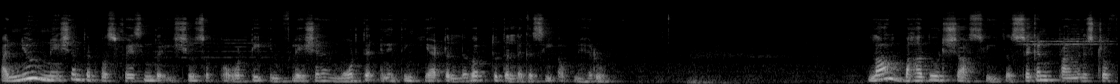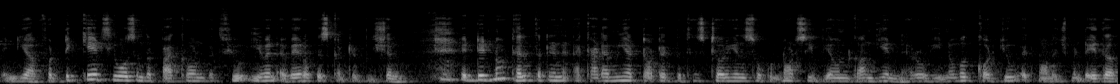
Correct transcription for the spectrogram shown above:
a new nation that was facing the issues of poverty, inflation, and more than anything, he had to live up to the legacy of Nehru. Lal Bahadur Shastri, the second Prime Minister of India, for decades he was in the background with few even aware of his contribution. It did not help that in an academia dotted with historians who could not see beyond Gandhi and Nehru, he never got due acknowledgement either.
